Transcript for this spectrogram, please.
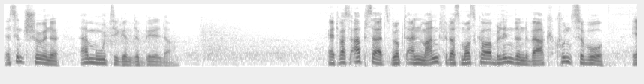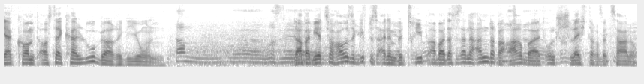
Es sind schöne, ermutigende Bilder. Etwas abseits wirbt ein Mann für das Moskauer Blindenwerk Kunzewo. Er kommt aus der Kaluga-Region. Da bei mir zu Hause gibt es einen Betrieb, aber das ist eine andere Arbeit und schlechtere Bezahlung.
